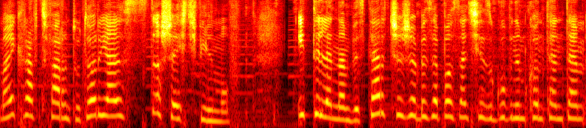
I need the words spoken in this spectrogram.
Minecraft Farm Tutorials 106 filmów. I tyle nam wystarczy, żeby zapoznać się z głównym kontentem,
